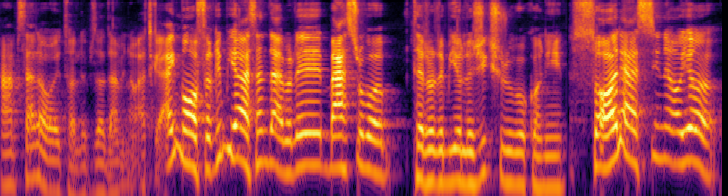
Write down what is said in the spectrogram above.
همسر آقای طالب زادم کرد اگه موافقی بیا اصلا درباره بحث رو با ترور بیولوژیک شروع بکنیم سوال اصلی اینه آیا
